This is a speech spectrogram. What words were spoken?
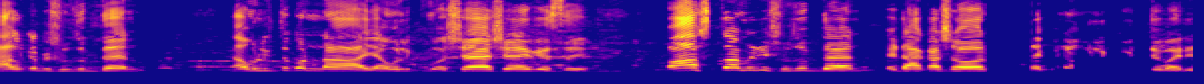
হালকা একটু সুযোগ দেন। আমলিক তো কোন নাই আমলিক শেষ হয়ে গেছে। পাঁচটা মিনিট সুযোগ দেন, এই ঢাকা শহর করতে পারি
